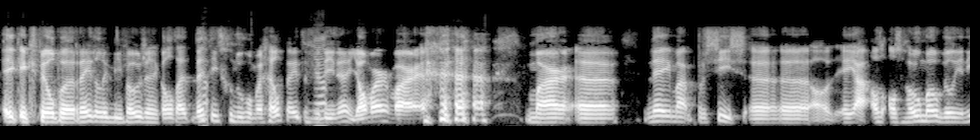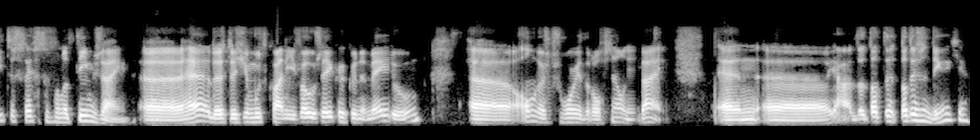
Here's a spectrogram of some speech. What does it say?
Ik, ik speel op een redelijk niveau, zeg ik altijd. Net Ja. niet genoeg om er geld mee te Ja. verdienen. Jammer, maar... maar eh, nee, maar precies. eh, eh, ja, als, als homo wil je niet de slechtste van het team zijn. Eh, hè? Dus, dus je moet qua niveau zeker kunnen meedoen. Eh, anders hoor je er al snel niet bij. En eh, ja, dat, dat, dat is een dingetje.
